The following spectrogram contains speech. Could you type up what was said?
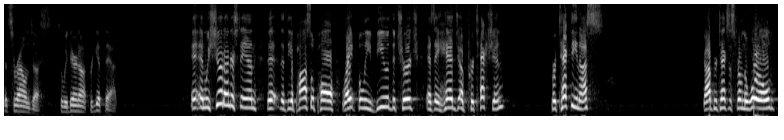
that surrounds us. So we dare not forget that. And, and we should understand that, that the Apostle Paul rightfully viewed the church as a hedge of protection, protecting us. God protects us from the world.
